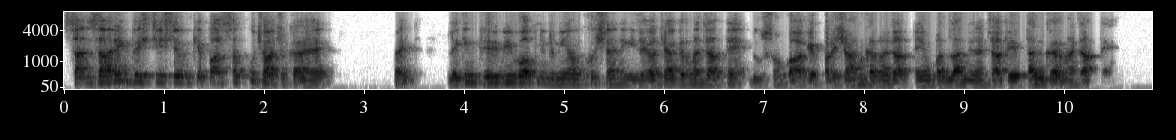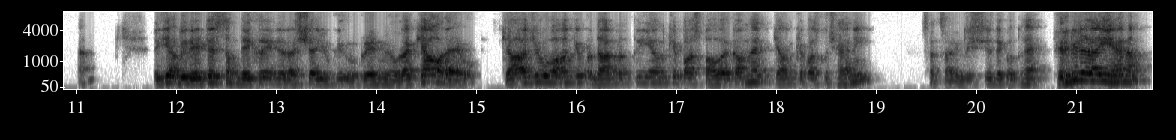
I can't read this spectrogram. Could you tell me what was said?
सांसारिक दृष्टि से उनके पास सब कुछ आ चुका है राइट लेकिन फिर भी वो अपनी दुनिया में खुश रहने की जगह क्या करना चाहते हैं? दूसरों को आगे परेशान करना चाहते हैं, बदला देना चाहते हैं, तंग करना चाहते हैं देखिए, अभी रेटेस्ट हम देख रहे हैं जो रशिया यूक्रेन में हो रहा है। क्या हो रहा है वो? क्या जो वहाँ के प्रधानमंत्री हैं, उनके पास पावर कम है? क्या उनके पास कुछ है नहीं? संसारिक दृष्टि से देखो तो है। फिर भी लड़ाई है ना?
